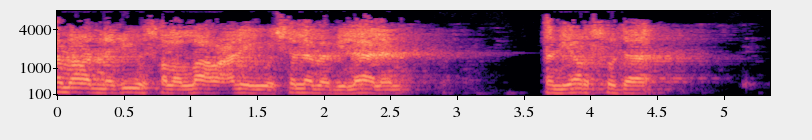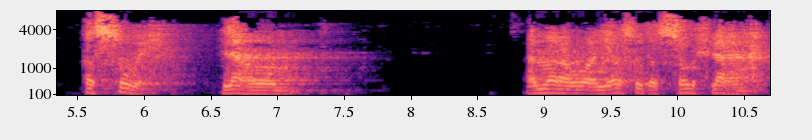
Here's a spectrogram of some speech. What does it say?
أمر النبي صلى الله عليه وسلم بلالا أن يرصد الصبح لهم. أمره أن يرصد الصبح لهم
